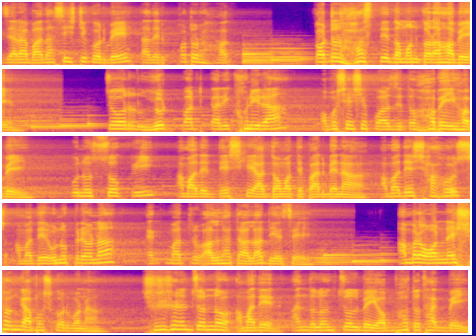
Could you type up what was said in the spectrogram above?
যারা বাধা সৃষ্টি করবে, তাদের কঠোর কঠোর হস্তে দমন করা হবে। চোর, লুটপাটকারী খুনিরা অবশেষে পরাজিত হবেই হবে। কোনো চক্রি আমাদের দেশকে আর দমাতে পারবে না। আমাদের সাহস, আমাদের অনুপ্রেরণা একমাত্র আল্লাহ তাআলা দিয়েছে। আমরা অন্যায়ের সঙ্গে আপোষ করব না। সুশাসনের জন্য আমাদের আন্দোলন চলবেই, অব্যাহত থাকবেই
